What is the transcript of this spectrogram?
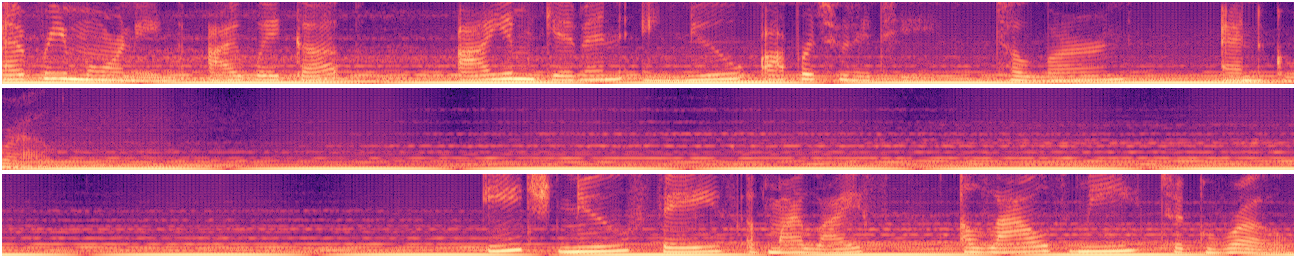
Every morning I wake up, I am given a new opportunity to learn and grow. Each new phase of my life allows me to grow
